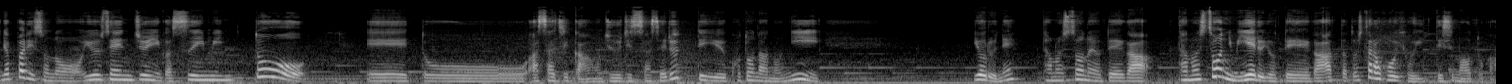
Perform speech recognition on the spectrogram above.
んやっぱりその優先順位が睡眠と,、えーと朝時間を充実させるっていうことなのに夜ね楽しそうな予定が楽しそうに見える予定があったとしたらホイホイ行ってしまうとか。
